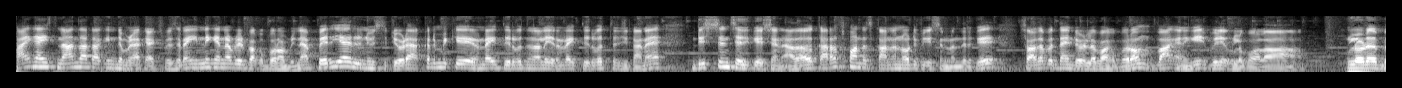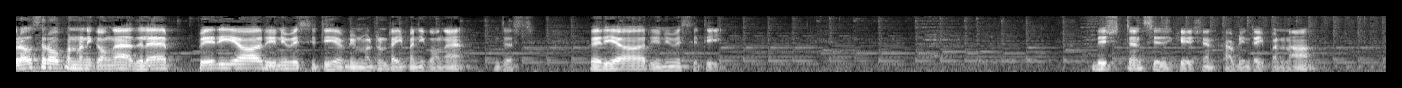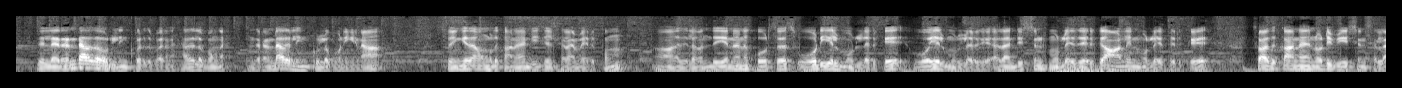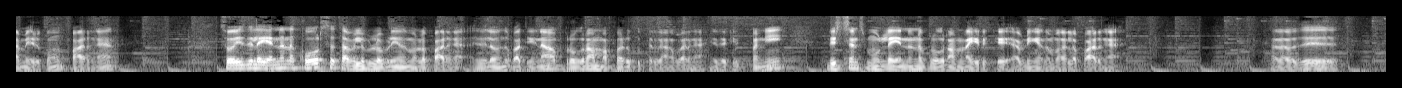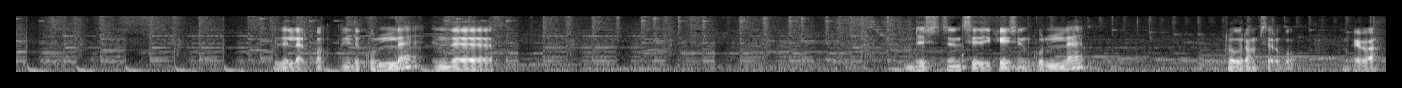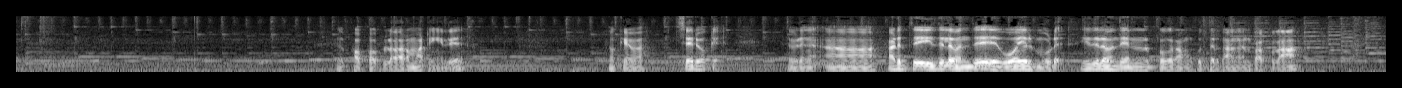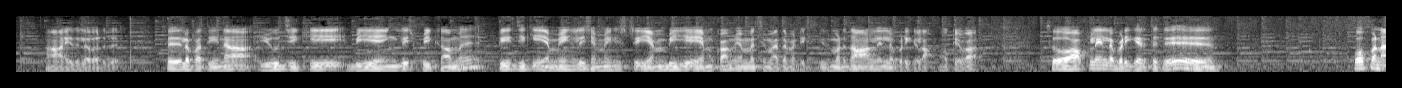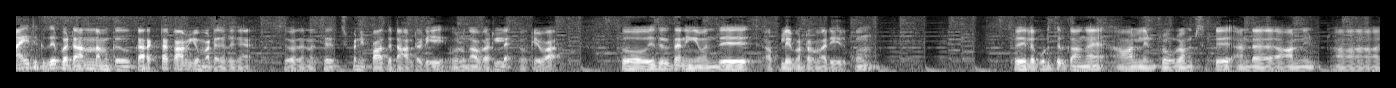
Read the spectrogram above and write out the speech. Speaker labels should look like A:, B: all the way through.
A: Hi guys நான் தான் docking தமிழாக கேக்ஸ் பேசுகிறேன் இன்றைக்கி என்ன அப்டேட் பார்க்க போகிறோம் அப்படின்னா பெரியார் யூனிவர்சிட்டியோட அகடமிக் ரெண்டாயிரத்தி இருபத்தி நாலு ரெண்டாயிரத்தி இருபத்தஞ்சுக்கான டிஸ்டன்ஸ் எஜுகேஷன் அதாவது கரஸ்பாண்டன்ஸ்க்கான நோட்டிஃபிகேஷன் வந்திருக்கு. ஸோ அதை பற்றி தான் இந்த வீடியோவில் பார்க்க போகிறோம் வாங்க இன்றைக்கி வீடியோக்குள்ளே போகலாம். உங்களோட ப்ரௌசர் ஓப்பன் பண்ணிக்கோங்க. அதில் பெரியார் யூனிவர்சிட்டி அப்படின்னு மட்டும் டைப் பண்ணிக்கோங்க. Just Periyar university distance education அப்படின்னு டைப் பண்ணால் இதில் ரெண்டாவது ஒரு லிங்க் வருது பாருங்கள் அதில் போங்க. இந்த ரெண்டாவது லிங்க் உள்ளே போனீங்கன்னா ஸோ இங்கே தான் உங்களுக்கான டீட்டெயில்ஸ் எல்லாமே இருக்கும். இதில் வந்து என்னென்ன கோர்சஸ் ஓடிஎல் மோடில் இருக்குது ஓஎல் மோடில் இருக்குது அதான் டிஸ்டன்ஸ் மோடில் எது இருக்குது ஆன்லைன் மோடில் எது இருக்குது ஸோ அதுக்கான நோட்டிஃபிகேஷன்ஸ் எல்லாமே இருக்கும். பாருங்கள் ஸோ இதில் என்னென்ன கோர்சஸ் அவைலபிள் அப்படிங்கிற முதல்ல பாருங்கள் இதில் வந்து பார்த்தீங்கன்னா ப்ரோக்ராம் அஃபர்டு கொடுத்துருக்காங்க பாருங்கள் இதை கிளிக் பண்ணி டிஸ்டன்ஸ் மோடில் என்னென்ன ப்ரோக்ராம்லாம் இருக்குது அப்படிங்கிறத முதல்ல பாருங்கள் அதாவது இதில் இருக்கும். இதுக்குள்ளே இந்த டிஸ்டன்ஸ் எஜுகேஷனுக்குள்ளே ப்ரோக்ராம்ஸ் இருக்கும். ஓகேவா இந்த பாப்பப்பில் வரமாட்டேங்குது. ஓகேவா சரி ஓகே விடுங்க. அடுத்து இதில் வந்து ஓஎல் மூடு இதில் வந்து என்னென்ன ப்ரோக்ராம் கொடுத்துருக்காங்கன்னு பார்க்கலாம். ஆ இதில் வருது. ஸோ இதில் பார்த்தீங்கன்னா யூஜிக்கு BA English BCom பிஜிக்கு MA English MA history MBA MCom MSc mathematics இது மட்டும் தான் ஆன்லைனில் படிக்கலாம் ஓகேவா ஸோ ஆஃப்லைனில் படிக்கிறதுக்கு ஓப்பன் ஆகிருக்குது பட் ஆனால் நமக்கு கரெக்டாக காமிக்க மாட்டேங்குதுங்க. ஸோ அதை நான் சர்ச் பண்ணி பார்த்துட்டேன் ஆல்ரெடி ஒழுங்காக வரல ஓகேவா ஸோ இதில் தான் நீங்கள் வந்து அப்ளை பண்ணுற மாதிரி இருக்கும். ஸோ இதில் கொடுத்துருக்காங்க ஆன்லைன் ப்ரோக்ராம்ஸுக்கு அண்ட் ஆன்லைன்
